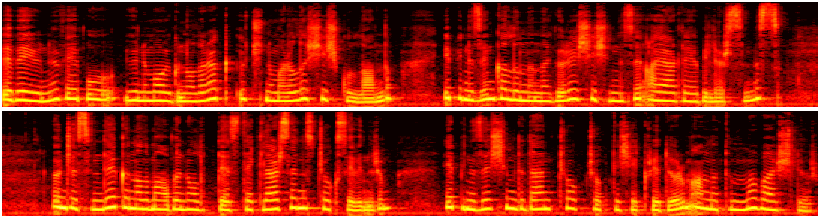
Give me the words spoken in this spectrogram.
bebe yünü ve bu yünüme uygun olarak 3 numaralı şiş kullandım. İpinizin kalınlığına göre şişinizi ayarlayabilirsiniz. Öncesinde kanalıma abone olup desteklerseniz çok sevinirim. Hepinize şimdiden çok çok teşekkür ediyorum. Anlatımıma başlıyorum.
